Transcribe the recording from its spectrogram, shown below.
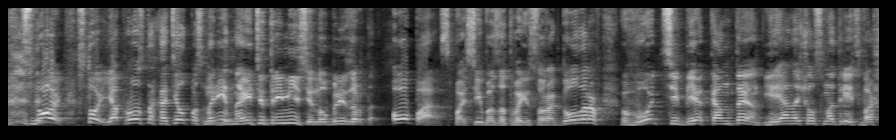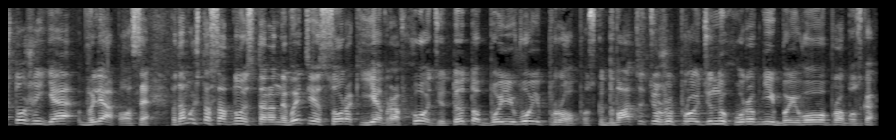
Стой, стой, я просто хотел посмотреть на эти три миссии, но Blizzard, опа, спасибо за твои 40 долларов, вот тебе контент. И я начал смотреть, во что же я вляпался. Потому что, с одной стороны, в эти 40 евро входит это боевой пропуск, 20 уже пройденных уровней боевого пропуска,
